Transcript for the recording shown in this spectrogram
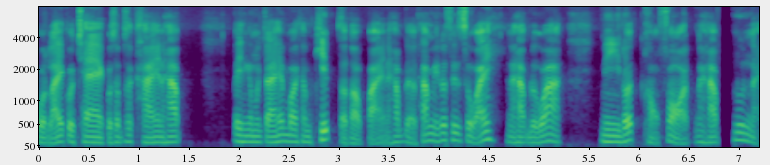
กดไลค์กดแชร์กด subscribe นะครับ เป็นกำลังใจให้บอยทำคลิปต่อๆไปนะครับเดี๋ยวถ้ามีรถสวยๆนะครับหรือว่ามีรถของ Ford นะครับรุ่นไหน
